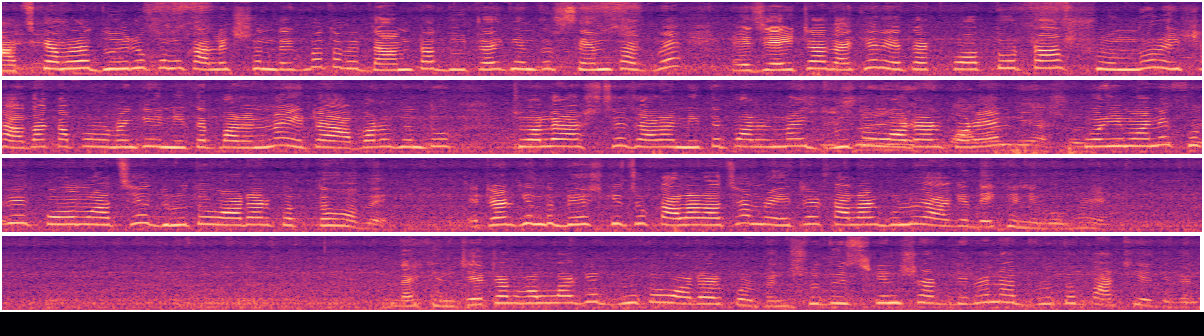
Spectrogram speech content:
আজকে আমরা দুই রকম কালেকশন দেখব তবে দামটা দুইটাই কিন্তু সেম থাকবে। এই যে এইটা দেখেন এটা কতটা সুন্দর। এই সাদা কাপড় অনেকেই নিতে পারেন না এটা আবারও কিন্তু চলে আসছে। যারা নিতে পারেন না দ্রুত অর্ডার করেন। পরিমাণে খুবই কম আছে দ্রুত অর্ডার করতে হবে। এটার কিন্তু বেশ কিছু কালার আছে আমরা এটার কালারগুলোই আগে দেখে নিব ভাইয়া। দেখেন যেটা ভালো লাগে দ্রুত অর্ডার করবেন। শুধু স্ক্রিনশট দিবেন আর দ্রুত পাঠিয়ে দিবেন।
